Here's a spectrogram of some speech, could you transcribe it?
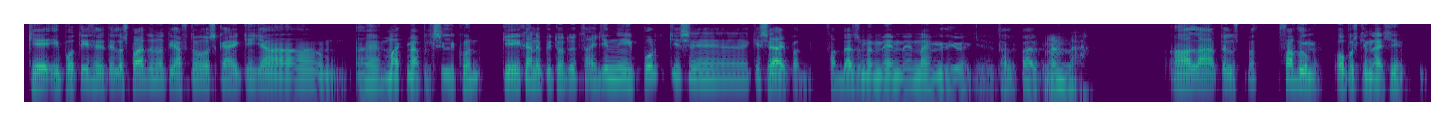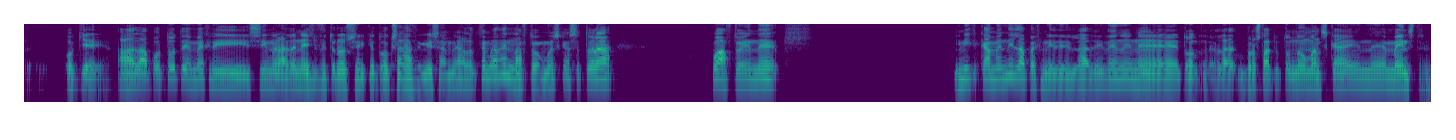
Και υποτίθεται τέλος πάντων ότι αυτό σκάει και για ε, Mac με Apple Silicon και είχαν πει τότε ότι θα γίνει port και σε, και σε iPad. Φαντάζομαι με M1, M2 και τα λοιπά. Ναι, ναι. Αλλά τέλος θα δούμε. Όπως και να έχει, OK. Okay. Αλλά από τότε μέχρι σήμερα δεν έχει φυτρώσει και το ξαναθυμίσαμε. Αλλά το θέμα δεν είναι αυτό. Μου έσκασε τώρα που αυτό είναι. Είναι και καμενίλα παιχνίδι, δηλαδή δεν είναι. Το, μπροστά του το No Man's Sky είναι mainstream.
